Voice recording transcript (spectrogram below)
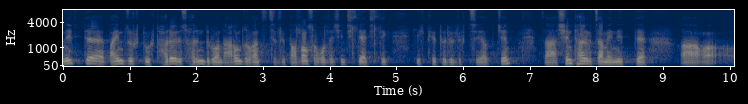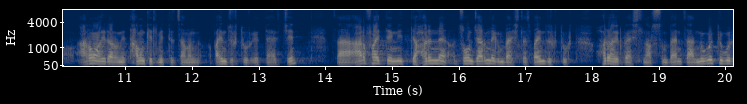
нийтдээ Баян зүрх дүүрэгт 22-оос 24 онд 16 цэцэрлэг 7 сургуулийн шинжилгээ ажлыг хийгдэхээр төлөвлөгдсөн явж байна. За шин тойрог замын нийтдээ 12.5 км зам нь Баян зүрх дүүргээд дайрж байна. За RFID-ийн нийтдээ 20 161 байршлаас Баян зүрх дүүрэгт 22 байршил нь орсон байна. За нөгөө төгөр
